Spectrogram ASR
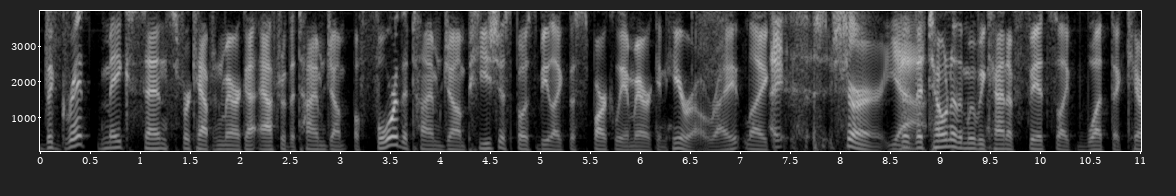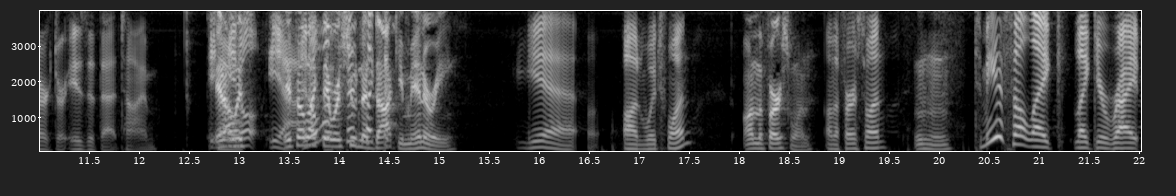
the grit makes sense for Captain America after the time jump. Before the time jump, he's just supposed to be like the sparkly American hero, right? Like I- s- s- sure, yeah. the, the tone of the movie kind of fits like what the character is at that time. It always yeah, it felt it like they were shooting fits a like the- documentary yeah. On which one? on the first one. On the first one? Mm-hmm. To me, it felt like like you're right,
